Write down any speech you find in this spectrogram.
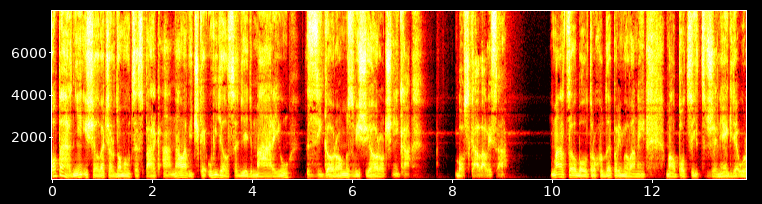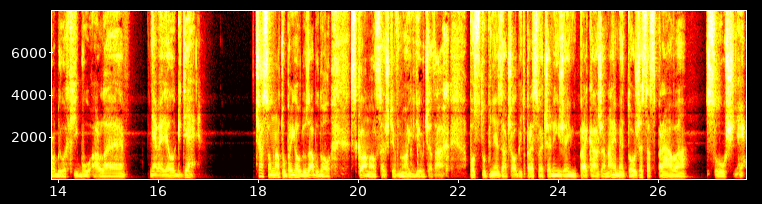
O pár dní išiel večer domov cez park a na lavičke uvidel sedieť Máriu s Igorom z vyššieho ročníka. Boskávali sa. Marcel bol trochu deprimovaný. Mal pocit, že niekde urobil chybu, ale nevedel kde. Časom na tú príhodu zabudol. Sklamal sa ešte v mnohých dievčatách. Postupne začal byť presvedčený, že im prekáža najmä to, že sa správa slušne.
